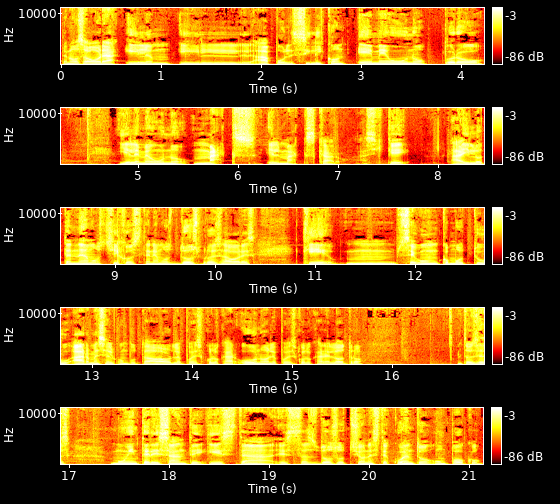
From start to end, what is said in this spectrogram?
Tenemos ahora el, el Apple Silicon M1 Pro y el M1 Max, el Max caro. Así que ahí lo tenemos, chicos. Tenemos dos procesadores que mm, según como tú armes el computador, le puedes colocar uno, le puedes colocar el otro. Entonces, Muy interesante esta, estas dos opciones. Te cuento un poco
